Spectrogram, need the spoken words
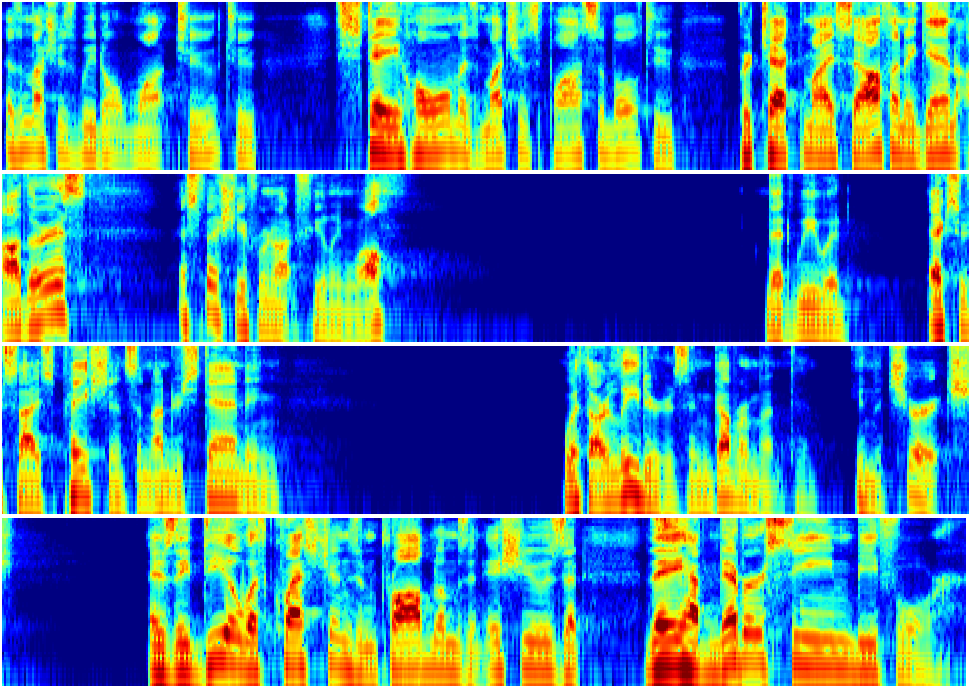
as much as we don't want to, to stay home as much as possible to protect myself and again others, especially if we're not feeling well. That we would exercise patience and understanding with our leaders in government and in the church as they deal with questions and problems and issues that they have never seen before.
